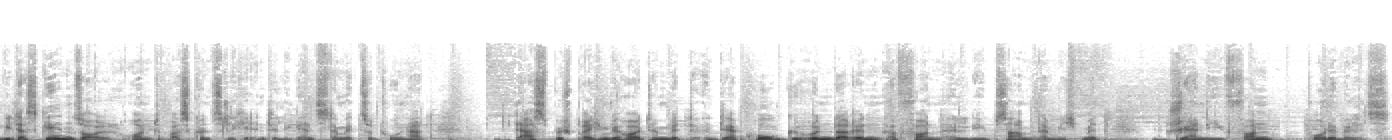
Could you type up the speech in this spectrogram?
Wie das gehen soll und was künstliche Intelligenz damit zu tun hat, das besprechen wir heute mit der Co-Gründerin von Liebsam, nämlich mit Jenny von Podewils.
